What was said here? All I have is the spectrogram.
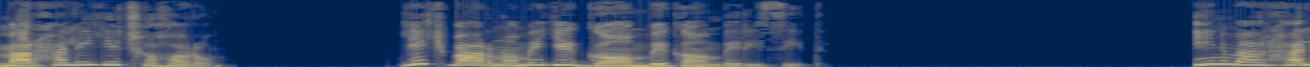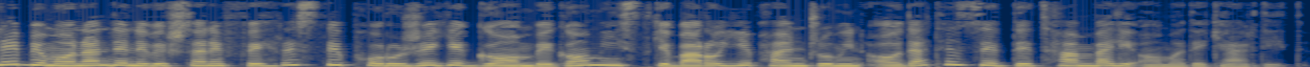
مرحله چهارم یک برنامه گام به گام بریزید. این مرحله به مانند نوشتن فهرست پروژه گام به گامی است که برای پنجمین عادت ضد تنبلی آماده کردید.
